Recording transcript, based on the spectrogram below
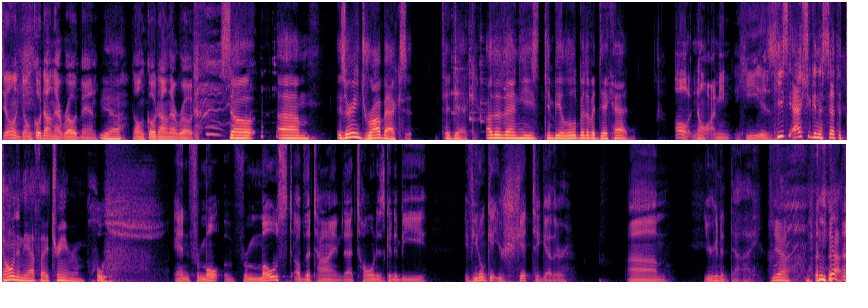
Dylan, don't go down that road, man. Yeah. Don't go down that road. So, um, is there any drawbacks to Dick other than he can be a little bit of a dickhead? oh no, I mean he is. He's actually going to set the tone in the athletic training room. and for mo- for most of the time, that tone is going to be, if you don't get your shit together, um, you're gonna die. Yeah, yeah,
